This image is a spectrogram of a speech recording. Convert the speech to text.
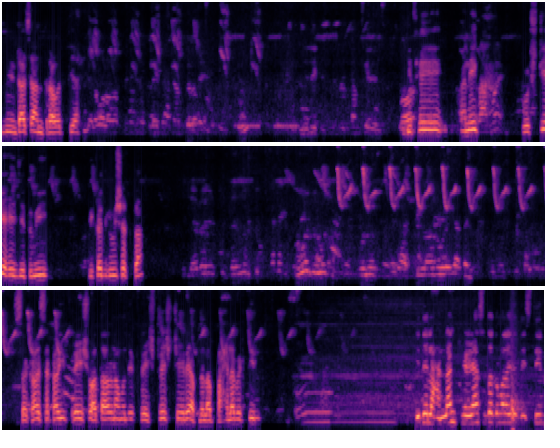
मिनिटाच्या अंतरावरती आहे. इथे अनेक गोष्टी आहेत जे तुम्ही विकत घेऊ शकता. सकाळ सकाळी फ्रेश वातावरणामध्ये फ्रेश फ्रेश चेहरे आपल्याला पाहायला भेटतील. इथे लहान लहान खेळण्या सुद्धा तुम्हाला इथे दिसतील.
